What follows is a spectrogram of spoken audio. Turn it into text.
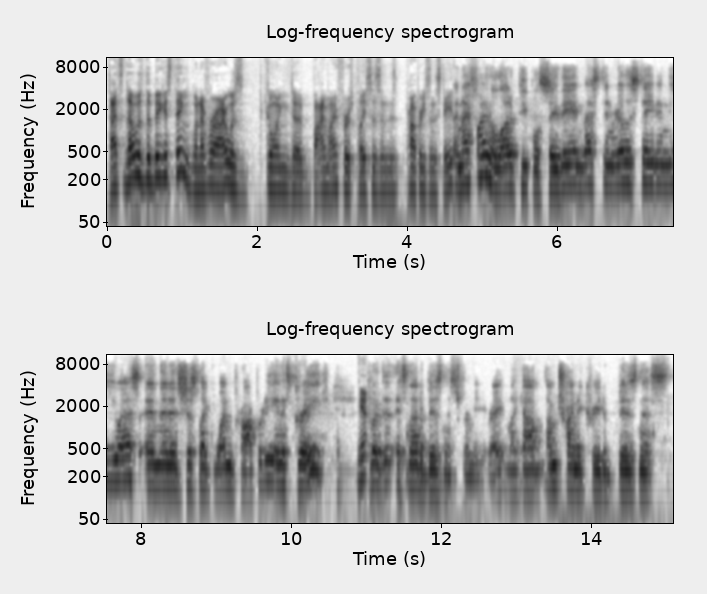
That's, that was the biggest thing whenever I was going to buy my first places in the properties in the state. And I find a lot of people say they invest in real estate in the U.S. and then it's just like one property and it's great, yeah. but it's not a business for me, right? Like I'm, I'm trying to create a business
